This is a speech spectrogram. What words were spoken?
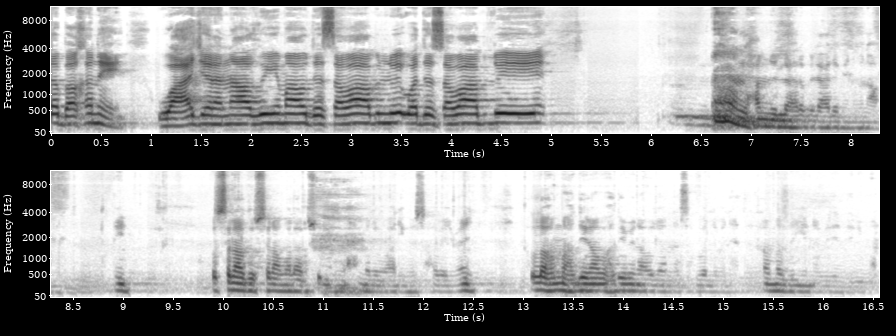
د بخنه واجر عظیم او د ثواب لوی او د ثواب لوی الحمدلله رب العالمین والصلاه والسلام علی رسول محمد و علیه وصحبه اجمعین اللهم اهدنا واهد بنا واجعلنا سبحان الله اللهم زينا بزينة الإيمان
